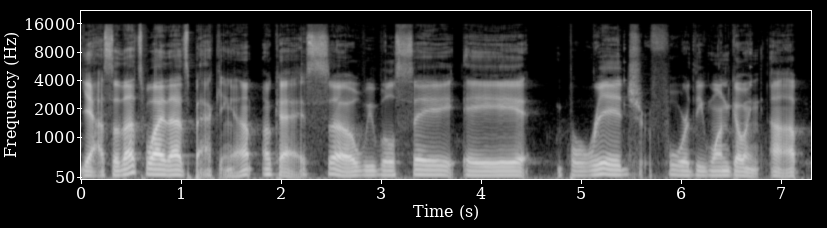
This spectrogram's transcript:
Yeah, so that's why that's backing up. Okay, so we will say a bridge for the one going up.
